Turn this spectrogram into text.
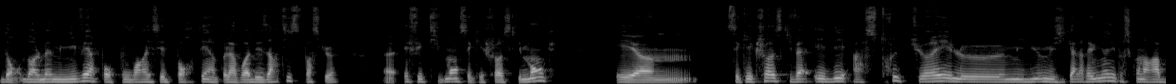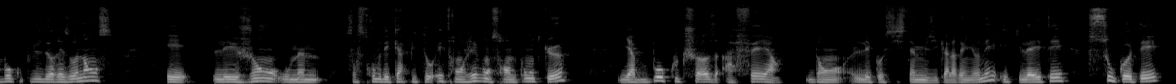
dans, dans, le même univers pour pouvoir essayer de porter un peu la voix des artistes parce que euh, effectivement c'est quelque chose qui manque et c'est quelque chose qui va aider à structurer le milieu musical réunionnais parce qu'on aura beaucoup plus de résonance et les gens ou même ça se trouve des capitaux étrangers vont se rendre compte que il y a beaucoup de choses à faire dans l'écosystème musical réunionnais et qu'il a été sous-coté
